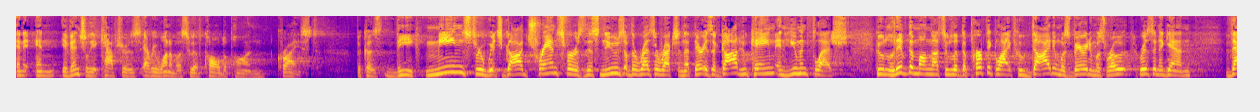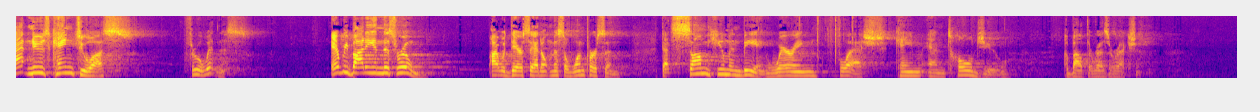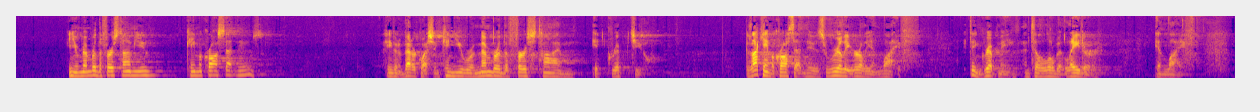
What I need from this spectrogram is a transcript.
and, and eventually it captures every one of us who have called upon Christ because the means through which God transfers this news of the resurrection, that there is a God who came in human flesh, who lived among us, who lived a perfect life, who died and was buried and was ro- risen again, that news came to us through a witness. Everybody in this room, I would dare say I don't miss a one person, that some human being wearing flesh came and told you about the resurrection. Can you remember the first time you came across that news? Even a better question can you remember the first time it gripped you? Because I came across that news really early in life. It didn't grip me until a little bit later in life.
